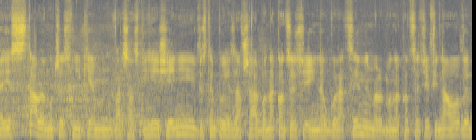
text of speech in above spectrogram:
y, jest stałym uczestnikiem warszawskich jesieni i występuje zawsze albo na koncercie inauguracyjnym, albo na koncercie finałowym.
